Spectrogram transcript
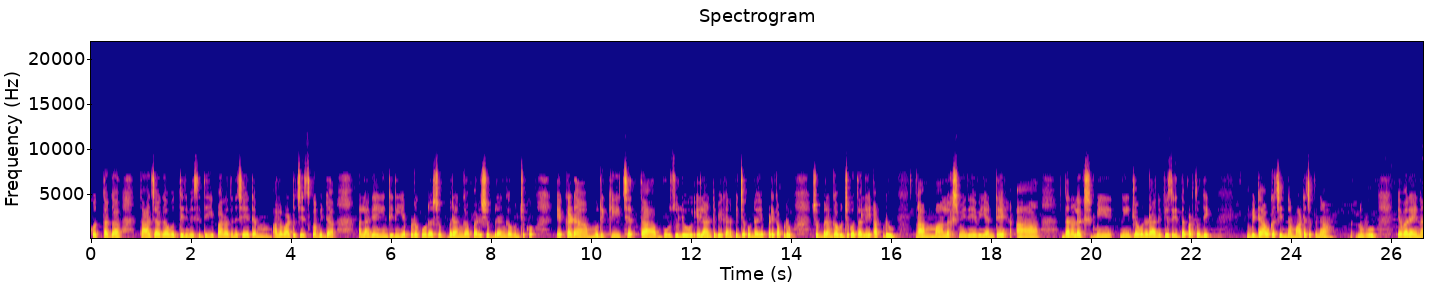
కొత్తగా తాజాగా ఒత్తిడి వేసి దీపారాధన చేయటం అలవాటు చేసుకో బిడ్డ. అలాగే ఇంటిని ఎప్పుడు కూడా శుభ్రంగా పరిశుభ్రంగా ఉంచుకో. ఎక్కడ మురికి చెత్త బూజులు ఇలాంటివి కనిపించకుండా ఎప్పటికప్పుడు శుభ్రంగా ఉంచుకో తల్లి. అప్పుడు అమ్మ లక్ష్మీదేవి అంటే ఆ ధనలక్ష్మి నీ ఇంట్లో ఉండడానికి సిద్ధపడుతుంది. బిడ్డ ఒక చిన్న మాట చెప్పిన? నువ్వు ఎవరైనా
